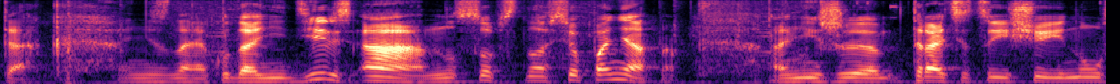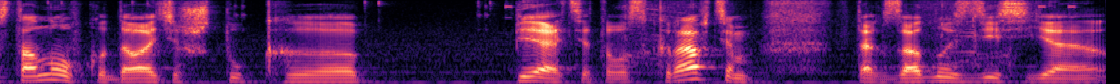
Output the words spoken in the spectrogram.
Так, не знаю, куда они делись. А, ну, собственно, все понятно. Они же тратятся еще и на установку. Давайте штук 5 э, этого скрафтим. Так, заодно здесь я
